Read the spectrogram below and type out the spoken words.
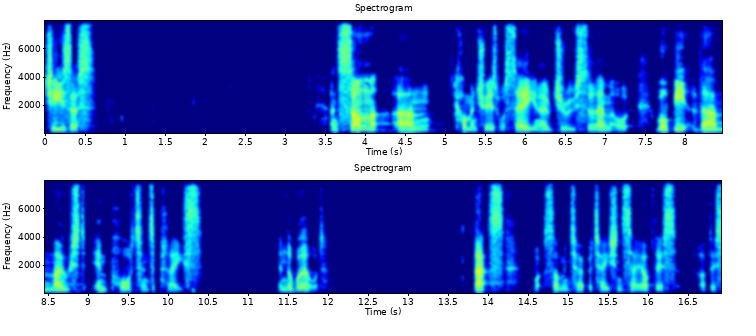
Jesus. And some um, commentaries will say, you know, Jerusalem or, will be the most important place in the world. That's what some interpretations say of this, of this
